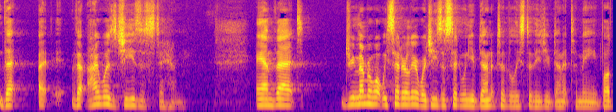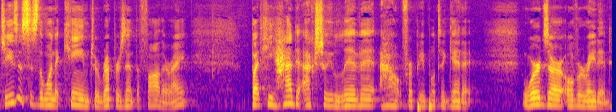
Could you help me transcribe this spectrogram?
that I, that i was jesus to him. And that do you remember what we said earlier where jesus said when you've done it to the least of these you've done it to me well jesus is the one that came to represent the father right? But he had to actually live it out for people to get it Words are overrated.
